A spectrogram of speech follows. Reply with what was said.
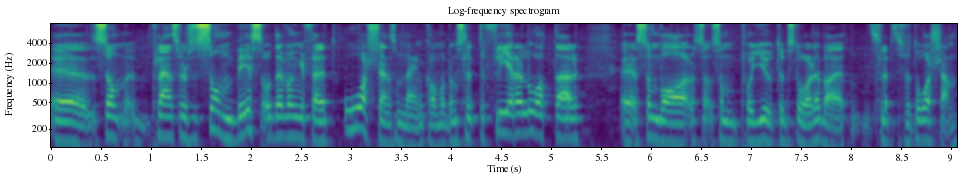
eh, som Plants vs Zombies och det var ungefär ett år sedan som den kom och de släppte flera låtar eh, som var, som, som, på Youtube står det bara, släpptes för ett år sedan.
